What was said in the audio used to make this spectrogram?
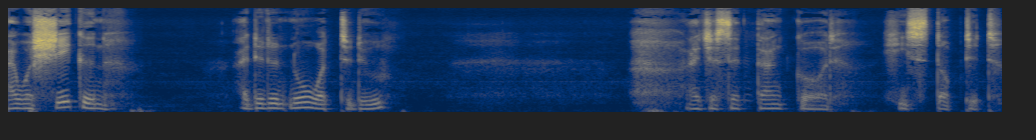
I was shaken. I didn't know what to do. I just said, Thank God he stopped it.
